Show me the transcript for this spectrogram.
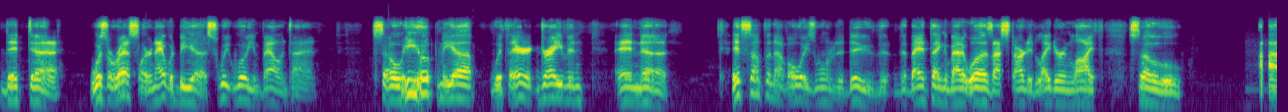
that uh, was a wrestler, and that would be uh, Sweet William Valentine. So he hooked me up with Eric Draven, and uh, it's something I've always wanted to do. The the bad thing about it was I started later in life, so I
